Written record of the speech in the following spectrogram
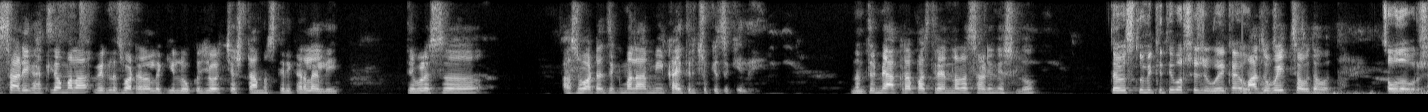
साडी घातल्यावर मला वेगळंच वाटायला लागलं की लोक जेव्हा चेष्टा मस्करी करायला लागली त्यावेळेस असं वाटायचं की मला मी काहीतरी चुकीचं केलंय. नंतर मी अकरा पाच त्र्याण्णवला साडी नेसलो. त्यावेळेस तुम्ही किती वर्षाचे? वय काय? माझं वय चौदा होतं. चौदा वर्ष.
